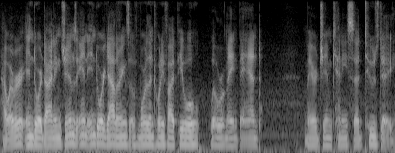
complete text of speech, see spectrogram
However, indoor dining, gyms, and indoor gatherings of more than 25 people will remain banned. Mayor Jim Kenney said Tuesday,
